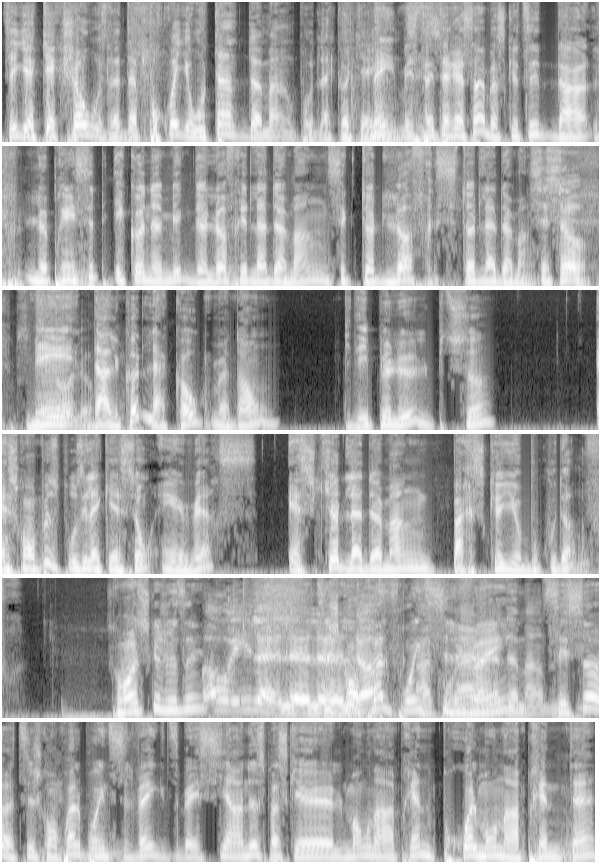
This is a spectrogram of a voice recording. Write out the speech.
tu sais, il y a quelque chose là-dedans. Pourquoi il y a autant de demandes pour de la cocaïne? Mais, mais c'est intéressant parce que tu sais, dans le principe économique de l'offre et de la demande, c'est que tu as de l'offre si tu as de la demande. C'est ça. Mais ça, dans le cas de la coke, mettons, puis des pilules, puis tout ça, est-ce qu'on peut se poser la question inverse? Est-ce qu'il y a de la demande parce qu'il y a beaucoup d'offres? Tu comprends ce que je veux dire? Ah oui, le, je comprends le point de Sylvain. C'est ça. Tu sais, je comprends le point de Sylvain qui dit, ben, s'il y en a, c'est parce que le monde en prenne. Pourquoi le monde en prenne tant?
